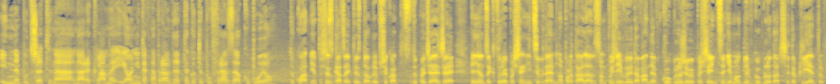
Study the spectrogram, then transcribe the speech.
inne budżety na, na reklamę i oni tak naprawdę tego typu frazy okupują. Dokładnie, to się zgadza i to jest dobry przykład, co ty powiedziałeś, że pieniądze, które pośrednicy wydają na portale, one są później wydawane w Google, żeby pośrednicy nie mogli w Google dotrzeć do klientów.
